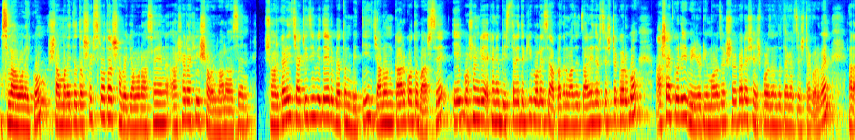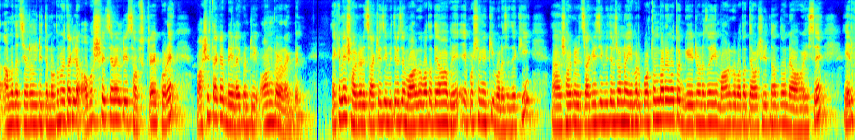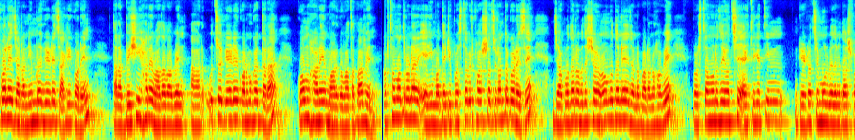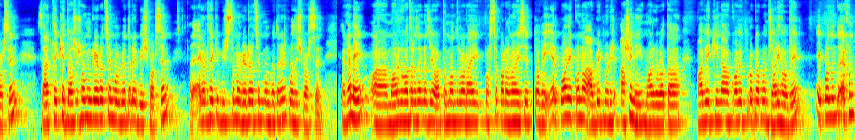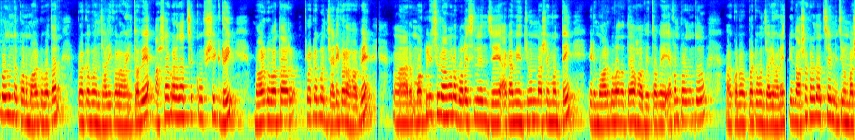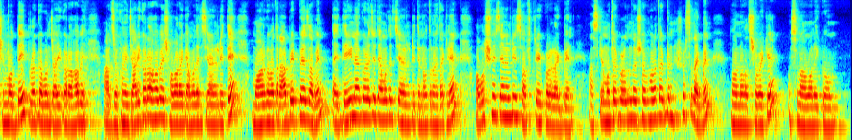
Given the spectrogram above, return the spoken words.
আসসালামু আলাইকুম। সম্মানিত দর্শক শ্রোতা, সবাই কেমন আছেন? আশা রাখি সবাই ভালো আছেন। সরকারি চাকরিজীবীদের বেতন বৃদ্ধি, জানুন কার কত বাড়ছে? এই প্রসঙ্গে এখানে বিস্তারিত কি বলেছে আপনাদের মাঝে জানিয়ে দেওয়ার চেষ্টা করব। আশা করি ভিডিওটি মনোযোগ সহকারে শেষ পর্যন্ত দেখার চেষ্টা করবেন। আর আমাদের চ্যানেলটিতে নতুন হয়ে থাকলে অবশ্যই চ্যানেলটি সাবস্ক্রাইব করে পাশে থাকা বেল আইকনটি অন করে রাখবেন। এখানে সরকারি চাকরিজীবীদের যে মর্গ ভাতা দেওয়া হবে, এ প্রসঙ্গে কি বলেছে দেখি? সরকারি চাকরিজীবীদের জন্য এবার প্রথমবারের মতো গ্রেড অনুযায়ী মর্গ ভাতা দেওয়ার সিদ্ধান্ত নেওয়া হয়েছে। এর ফলে যারা নিম্ন গ্রেডে চাকরি করেন, তারা বেশি হারে ভাতা পাবেন আর উচ্চ গ্রেডের কর্মকর্তারা কম হারে মহার্ঘ ভাতা পাবেন। অর্থ মন্ত্রণালয় এরই মধ্যে একটি প্রস্তাবের খসড়া চূড়ান্ত করেছে, যা প্রধান উপদেষ্টার অনুমোদনের জন্য পাঠানো হবে। প্রস্তাব অনুযায়ী হচ্ছে এক থেকে তিন গ্রেড হচ্ছে মূল বেতনের দশ পার্সেন্ট, চার থেকে দশম গ্রেড হচ্ছে মূল বেতনের বিশ পার্সেন্ট, আর এগারো থেকে বিশতম গ্রেড হচ্ছে মূল বেতনের পঁচিশ পার্সেন্ট। এখানে মহার্ঘ ভাতার জন্য যে অর্থ মন্ত্রণালয় প্রস্তাব পাঠানো হয়েছে, তবে এরপরে কোনো আপডেট নোটিশ আসেনি মহার্ঘ ভাতা পাবে কি না কবে প্রজ্ঞাপন জারি হবে। এই পর্যন্ত, এখন পর্যন্ত কোনো মহার্ঘ ভাতার প্রজ্ঞাপন জারি করা হয়নি। তবে আশা করা যাচ্ছে খুব শীঘ্রই মহার্ঘ ভাতার প্রজ্ঞাপন জারি করা হবে। আর মকলিসুর রহমানও বলেছিলেন যে আগামী জুন মাসের মধ্যেই এর মহার্ঘ ভাতা দেওয়া হবে। তবে এখন পর্যন্ত কোনো প্রজ্ঞাপন জারি হয় নাই কিন্তু আশা করা যাচ্ছে জুন মাসের মধ্যেই প্রজ্ঞাপন জারি করা হবে। আর যখনই জারি করা হবে, সবার আগে আমাদের চ্যানেলটিতে মহার্ঘ ভাতার আপডেট পেয়ে যাবেন। তাই দেরি না করে যদি আমাদের চ্যানেলটিতে নতুন হয়ে থাকলেন, অবশ্যই চ্যানেলটি সাবস্ক্রাইব করে রাখবেন। আজকের মতো পর্যন্ত সব ভালো থাকবেন সুস্থ থাকবেন। ধন্যবাদ সবাইকে। আসসালামু আলাইকুম।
